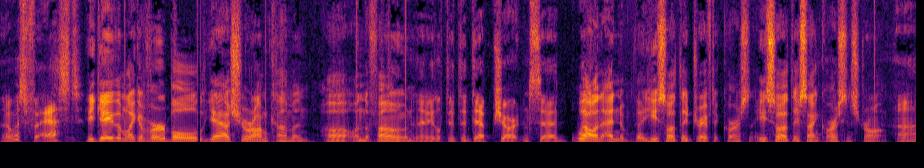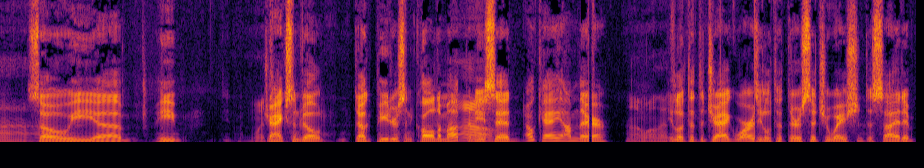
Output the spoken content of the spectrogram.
That was fast. He gave them like a verbal, "Yeah, sure, I'm coming," uh, on the phone. And then he looked at the depth chart and said, Well, and, and he saw that they drafted Carson. He saw that they signed Carson Strong. Ah. So he uh, he Went to- Jacksonville. Doug Pederson called him up, and Oh. he said, "Okay, I'm there." Oh, well, that's he looked at the Jaguars. He looked at their situation, decided,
